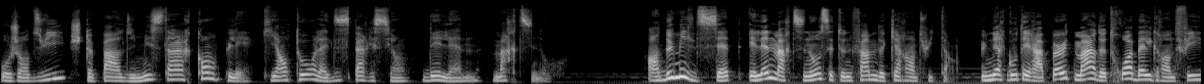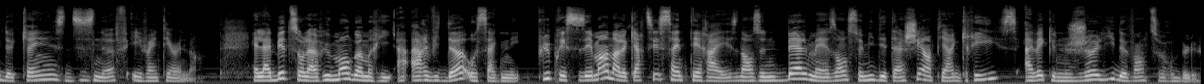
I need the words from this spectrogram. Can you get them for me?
Aujourd'hui, je te parle du mystère complet qui entoure la disparition d'Hélène Martineau. En 2017, Hélène Martineau, c'est une femme de 48 ans, une ergothérapeute, mère de trois belles grandes filles de 15, 19 et 21 ans. Elle habite sur la rue Montgomery, à Arvida, au Saguenay, plus précisément dans le quartier Sainte-Thérèse, dans une belle maison semi-détachée en pierre grise avec une jolie devanture bleue.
